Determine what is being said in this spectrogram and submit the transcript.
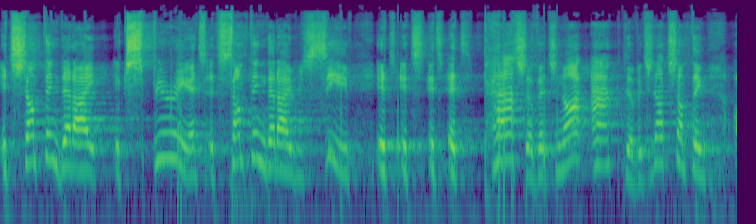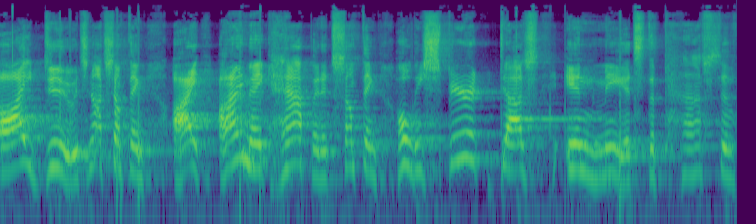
It's something that I experience. It's something that I receive. It's, it's, it's, it's passive. It's not active. It's not something I do. It's not something I, I make happen. It's something Holy Spirit does in me. It's the passive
